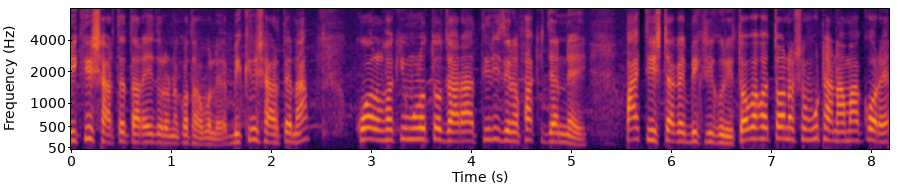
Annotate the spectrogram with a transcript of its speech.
বিক্রির স্বার্থে তারা এই ধরনের কথা বলে। বিক্রির স্বার্থে না, কোয়াল পাখি মূলত যারা তিরিশ দিনে পাখি যান নেয়, পঁয়ত্রিশ টাকায় বিক্রি করি। তবে হয়তো অনেক সময় উঠানামা করে,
